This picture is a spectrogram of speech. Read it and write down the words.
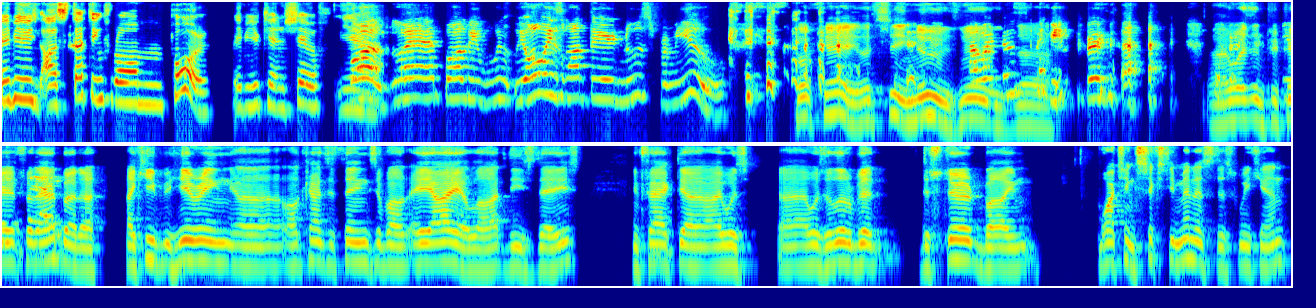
maybe uh, starting from Paul, maybe you can share. Yeah. Paul, go ahead, Paul. We, we, we always want to hear news from you. okay, let's see. News, news. Uh, I wasn't prepared for that, but uh, I keep hearing uh, all kinds of things about AI a lot these days. In mm-hmm. fact, uh, I was uh, I was a little bit disturbed by watching 60 Minutes this weekend,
